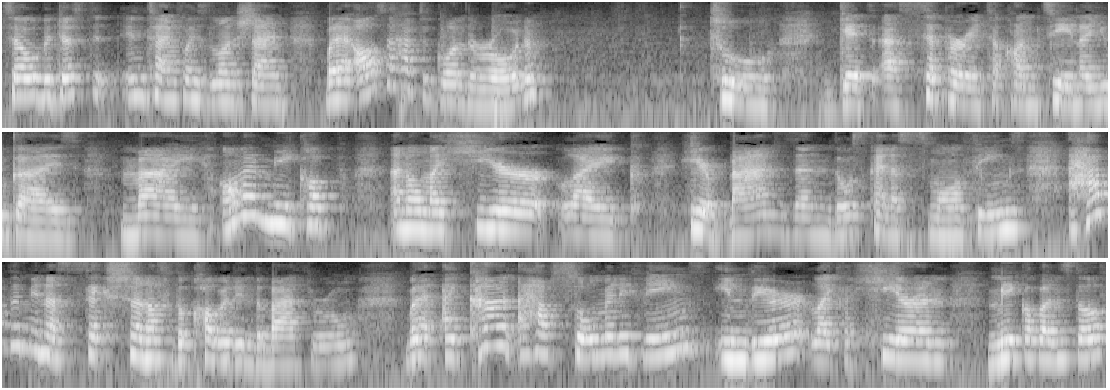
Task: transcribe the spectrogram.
So we'll be just in time for his lunchtime. But i also have to go on the road to get a separator container you guys. My all my makeup and all my hair like hair bands and those kind of small things. I have them in a section of the cupboard in the bathroom but i can't i have so many things in there like hair and makeup and stuff.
